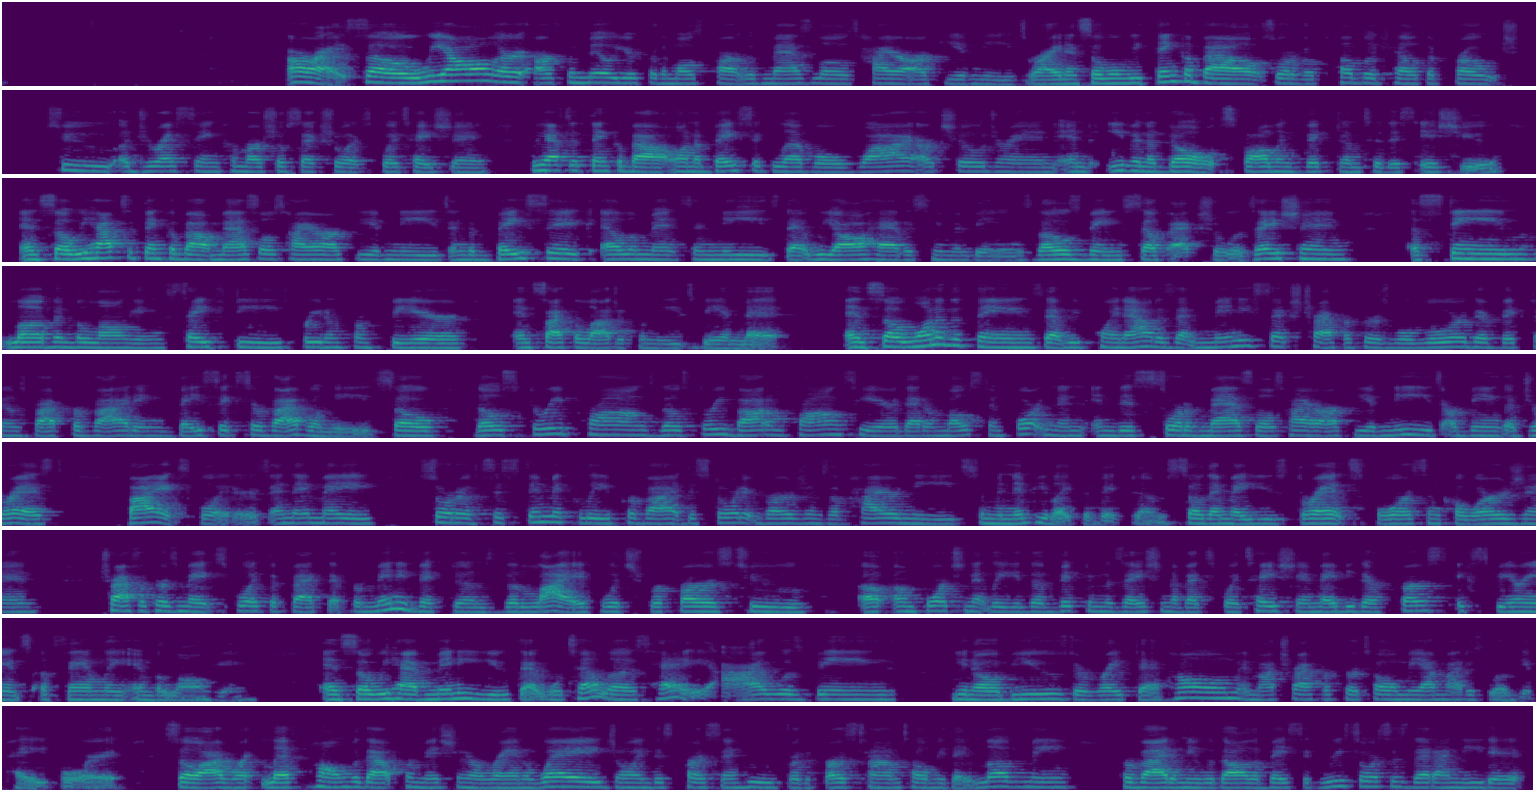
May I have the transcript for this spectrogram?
All right, so we all are, are familiar for the most part with Maslow's hierarchy of needs, right? And so when we think about sort of a public health approach to addressing commercial sexual exploitation, we have to think about on a basic level why are children and even adults falling victim to this issue? And so we have to think about Maslow's hierarchy of needs and the basic elements and needs that we all have as human beings, those being self actualization, esteem, love and belonging, safety, freedom from fear, and psychological needs being met. And so, one of the things that we point out is that many sex traffickers will lure their victims by providing basic survival needs. So, those three prongs, those three bottom prongs here that are most important in, in this sort of Maslow's hierarchy of needs are being addressed by exploiters. And they may sort of systemically provide distorted versions of higher needs to manipulate the victims. So they may use threats, force, and coercion. Traffickers may exploit the fact that for many victims, the life, which refers to uh, unfortunately the victimization of exploitation, may be their first experience of family and belonging. And so we have many youth that will tell us, hey, I was being you know, abused or raped at home. And my trafficker told me I might as well get paid for it. So I re- left home without permission or ran away, joined this person who, for the first time, told me they loved me, provided me with all the basic resources that I needed,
